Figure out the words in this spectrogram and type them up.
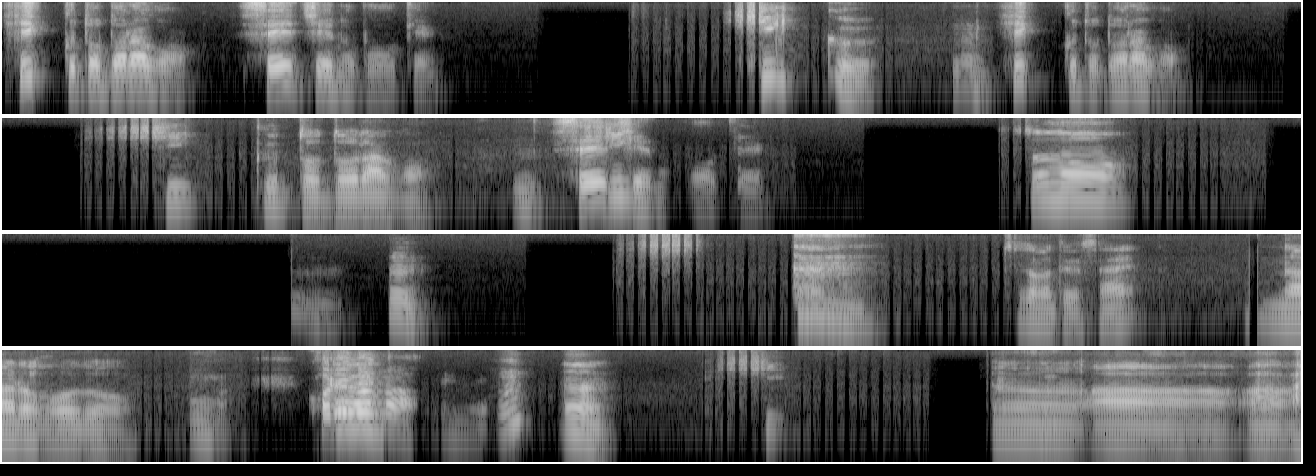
ヒックとドラゴン、聖地への冒険。ヒック、うん。ヒックとドラゴヒックとドラゴン。ン。うん。聖地への冒険。その、うん。うん。ちょっと待ってください。なるほど。うん、これはな、うん？ひ、うーん、ああ、ああ、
